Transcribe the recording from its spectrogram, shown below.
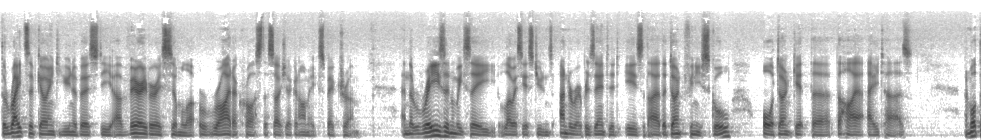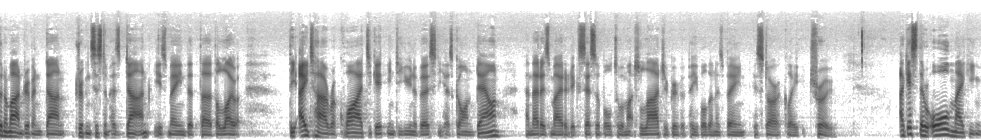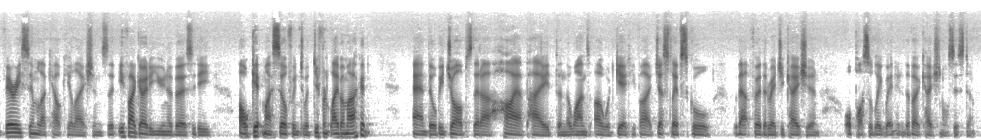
the rates of going to university are very, very similar right across the socioeconomic spectrum. And the reason we see low SES students underrepresented is that they either don't finish school or don't get the, the higher ATARs. And what the demand driven driven system has done is mean that the, the low the ATAR required to get into university has gone down, and that has made it accessible to a much larger group of people than has been historically true. I guess they're all making very similar calculations that if I go to university, I'll get myself into a different labour market and there'll be jobs that are higher paid than the ones I would get if I just left school without further education or possibly went into the vocational system.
